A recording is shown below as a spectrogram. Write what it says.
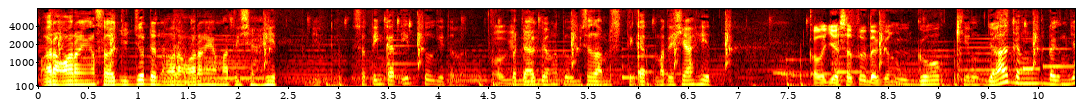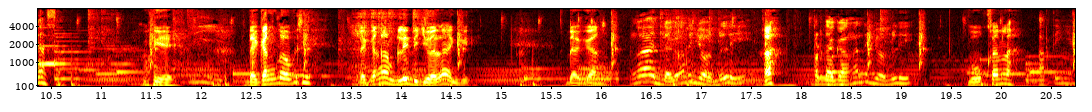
Orang-orang yang selalu jujur dan orang-orang yang mati syahid gitu. Setingkat itu gitu loh. Oh, gitu pedagang tuh bisa sampai setingkat mati syahid. Kalau jasa tuh dagang. Gokil, dagang pedagang jasa. Oh iya. Dagang tuh apa sih? Dagang kan beli dijual lagi. Dagang. Enggak, dagang tuh jual beli. Hah? Perdagangan tuh jual beli Bukan lah. artinya.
